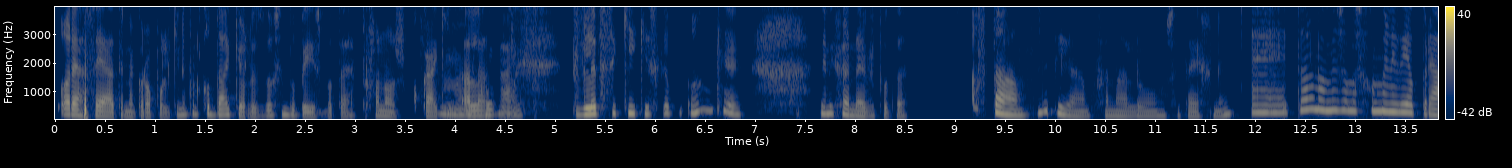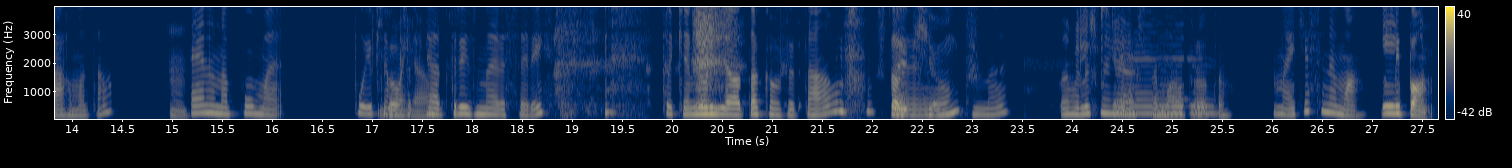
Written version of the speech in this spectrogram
ωραία θέα την Ακρόπολη και είναι πολύ κοντά κιόλας. Δεν το συνειδητοποιεί ποτέ. Προφανώς, κουκάκι. Ναι, αλλά τη βλέπεις εκεί και είσαι κάπου. Οκ. Δεν είχα ανέβει ποτέ. Αυτά. Δεν πήγα πουθενά άλλο σε τέχνη. Ε, τώρα νομίζω μας έχουν μείνει δύο πράγματα. Μμ. Ένα να πούμε που ήπιαμε Going κρασιά out. τρεις μέρες σερί. το καινούριο Talk of the Town. Στο- Stay tuned. Ναι. Θα μιλήσουμε για Και- σινεμά πρώτα. Ναι, και σινεμά. Λοιπόν,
